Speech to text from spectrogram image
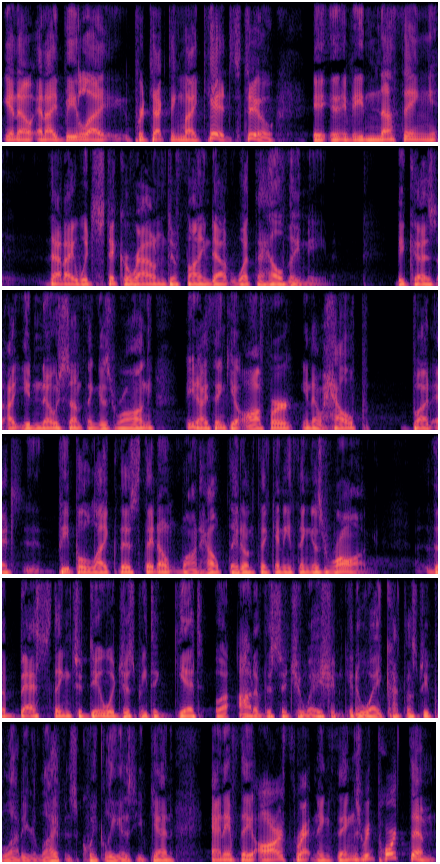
you know, and I'd be like protecting my kids too. It, it'd be nothing that I would stick around to find out what the hell they mean because I, you know something is wrong. You know, I think you offer, you know, help, but it's people like this, they don't want help. They don't think anything is wrong. The best thing to do would just be to get uh, out of the situation, get away, cut those people out of your life as quickly as you can. And if they are threatening things, report them.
